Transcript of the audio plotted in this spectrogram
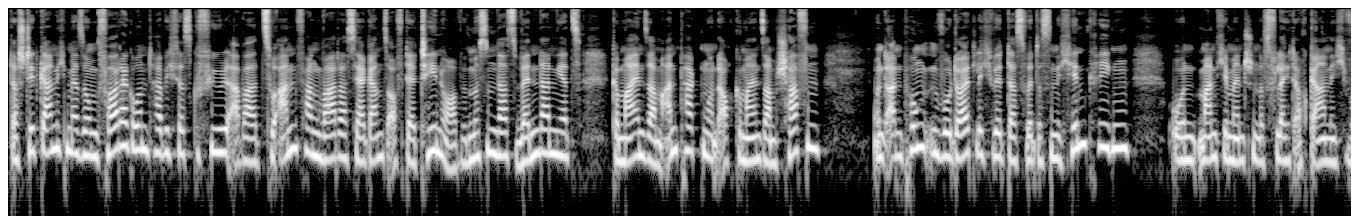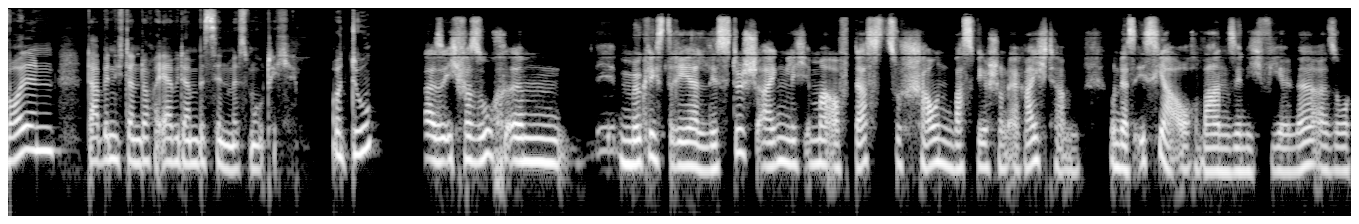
Das steht gar nicht mehr so im Vordergrund, habe ich das Gefühl, aber zu Anfang war das ja ganz oft der Tenor. Wir müssen das, wenn dann jetzt gemeinsam anpacken und auch gemeinsam schaffen. Und an Punkten, wo deutlich wird, dass wir das nicht hinkriegen und manche Menschen das vielleicht auch gar nicht wollen, da bin ich dann doch eher wieder ein bisschen missmutig. Und du? Also ich versuche ähm, möglichst realistisch eigentlich immer auf das zu schauen, was wir schon erreicht haben. Und das ist ja auch wahnsinnig viel. Ne? Also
